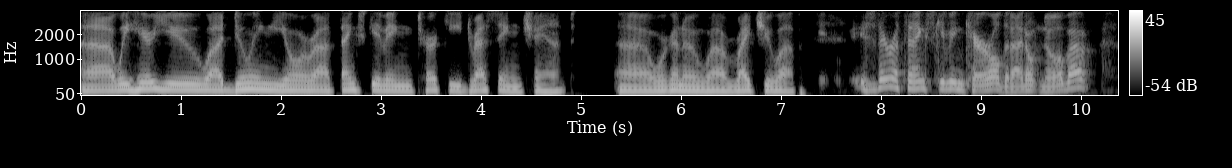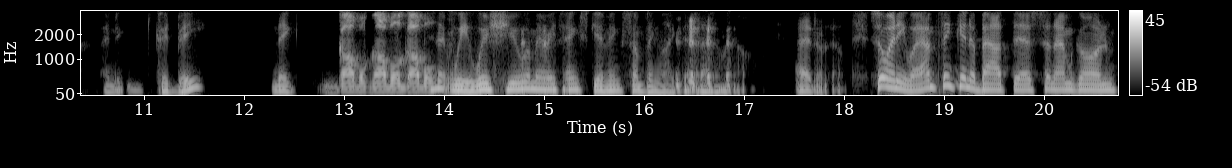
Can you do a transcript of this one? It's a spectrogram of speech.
Uh, we hear you uh, doing your uh, Thanksgiving turkey dressing chant. Uh, we're going to uh, write you up. Is there a Thanksgiving carol that I don't know about? and it could be they gobble gobble gobble. We wish you a merry Thanksgiving, something like that. I don't know. I don't know. So anyway, I'm thinking about this, and I'm going,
